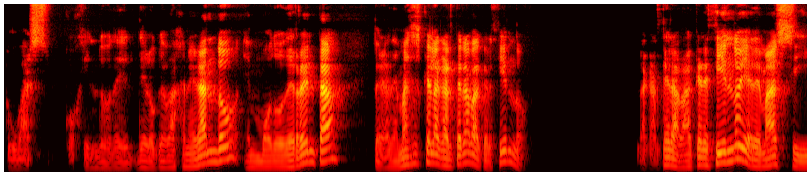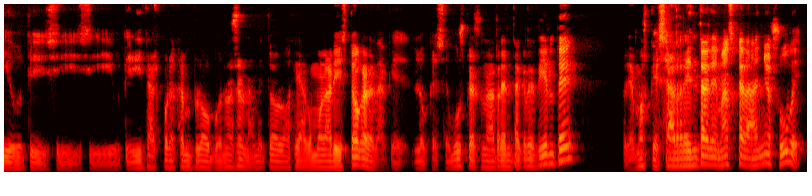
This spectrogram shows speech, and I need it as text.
tú vas cogiendo de, lo que va generando en modo de renta, pero además es que la cartera va creciendo. La cartera va creciendo y además si, si, si utilizas, por ejemplo, pues no sé, una metodología como la aristócrata, que lo que se busca es una renta creciente, veremos que esa renta además cada año sube.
